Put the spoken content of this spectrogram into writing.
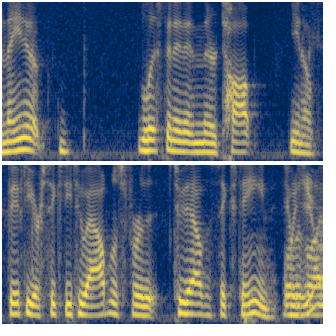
and they ended up listing it in their top, you know, fifty or sixty-two albums for 2016. It Well, was you like,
